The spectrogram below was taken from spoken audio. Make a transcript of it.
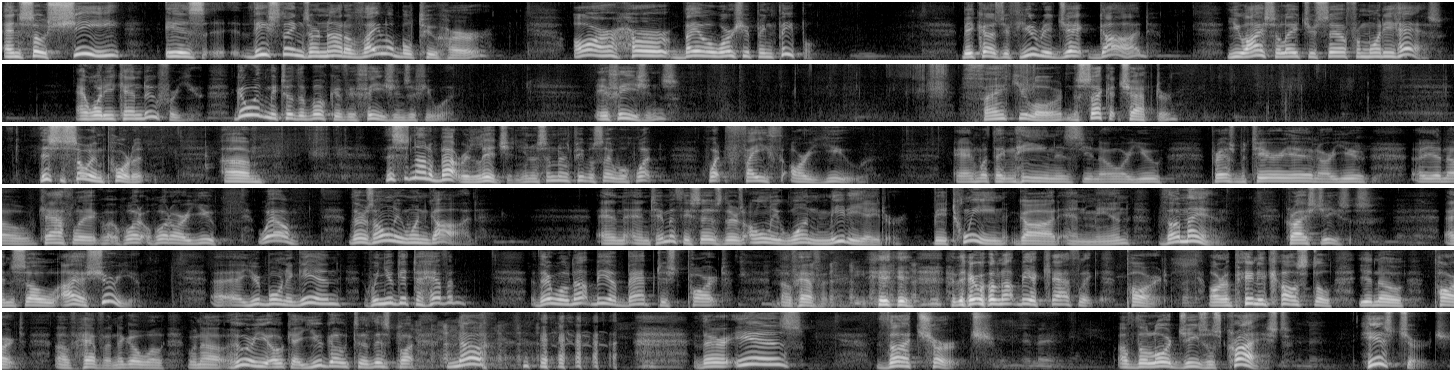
And so she is, these things are not available to her or her Baal worshiping people. Because if you reject God, you isolate yourself from what He has and what He can do for you. Go with me to the book of Ephesians, if you would. Ephesians. Thank you, Lord. In the second chapter. This is so important. Um, this is not about religion. You know, sometimes people say, well, what, what faith are you? And what they mean is, you know, are you Presbyterian? Are you, uh, you know, Catholic? What, what are you? Well, there's only one God. And, and Timothy says there's only one mediator between God and men, the man, Christ Jesus. And so I assure you, uh, you're born again. When you get to heaven, there will not be a Baptist part of heaven. there will not be a Catholic part or a Pentecostal, you know, part of heaven. They go, well, well, now who are you? Okay, you go to this part. No, there is the church Amen. of the Lord Jesus Christ, Amen. His church,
